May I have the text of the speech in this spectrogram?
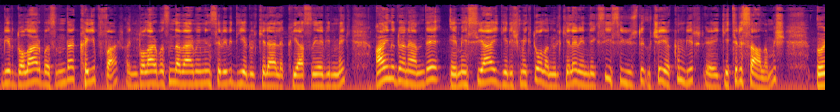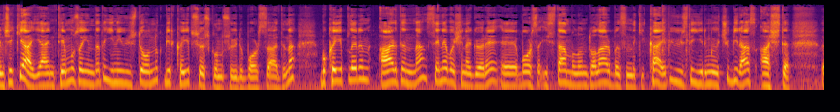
bir dolar bazında kayıp var. Hani dolar bazında vermemin sebebi diğer ülkelerle kıyaslayabilmek. Aynı dönemde MSCI gelişmekte olan ülkeler endeksi ise %3'e yakın bir e, getiri sağlamış. Önceki ay yani Temmuz ayında da yine %10'luk bir kayıp söz konusuydu borsa adına. Bu kayıpların ardından sene başına göre e, Borsa İstanbul'un dolar bazındaki kaybı %23'ü biraz aştı. E,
